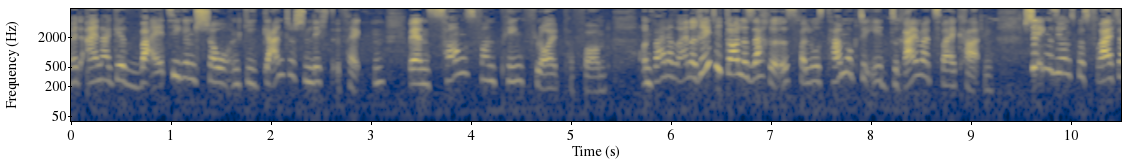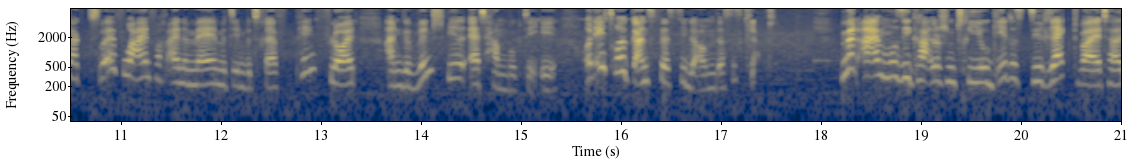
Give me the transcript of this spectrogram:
Mit einer gewaltigen Show und gigantischen Lichteffekten werden Songs von Pink Floyd performt. Und weil das eine richtig tolle Sache ist, verlost Hamburg.de dreimal zwei Karten. Schicken Sie uns bis Freitag 12 Uhr einfach eine Mail mit dem Betreff Pink Floyd an gewinnspiel.hamburg.de. Und ich drücke ganz fest die Daumen, dass es klappt. Mit einem musikalischen Trio geht es direkt weiter.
